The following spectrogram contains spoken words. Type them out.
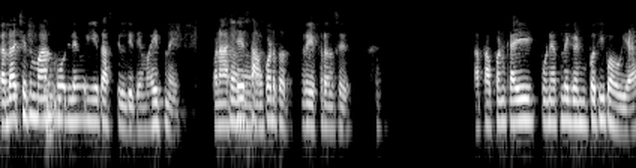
कदाचित मान मोडल्यावर येत असतील तिथे माहीत नाही. पण असे सापडतात रेफरन्सेस आता आपण काही पुण्यातले गणपती पाहूया.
